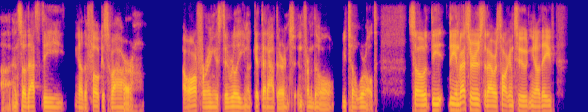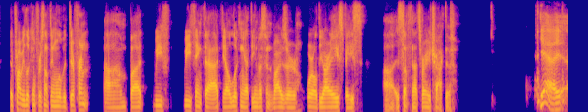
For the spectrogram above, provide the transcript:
Uh, and so that's the you know the focus of our our offering is to really you know get that out there in, in front of the whole retail world. So the the investors that I was talking to, you know, they they're probably looking for something a little bit different. Um, but we we think that you know looking at the investment advisor world, the RIA space, uh, is something that's very attractive. Yeah,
